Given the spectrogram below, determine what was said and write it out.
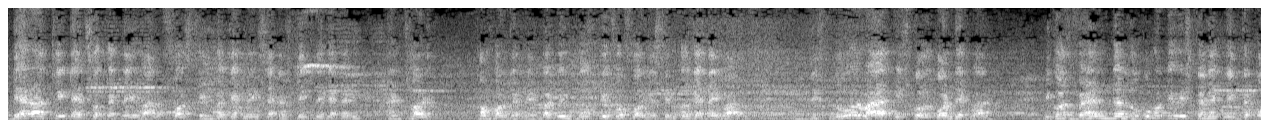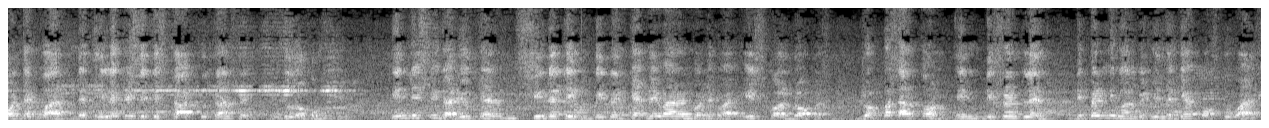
There are three types of catenary wire. First simple catenary, second stitched catenary and third compound catenary. But we most prefer for use simple catenary wire. This lower wire is called contact wire because when the locomotive is connected with the contact wire, then electricity starts to transfer into locomotive. In this figure, you can see the thing between catenary wire and contact wire is called droppers. Droppers are come in different lengths depending on between the gap of two wires.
